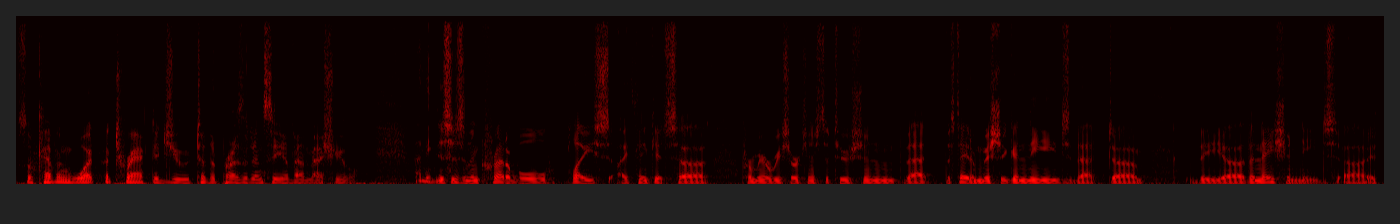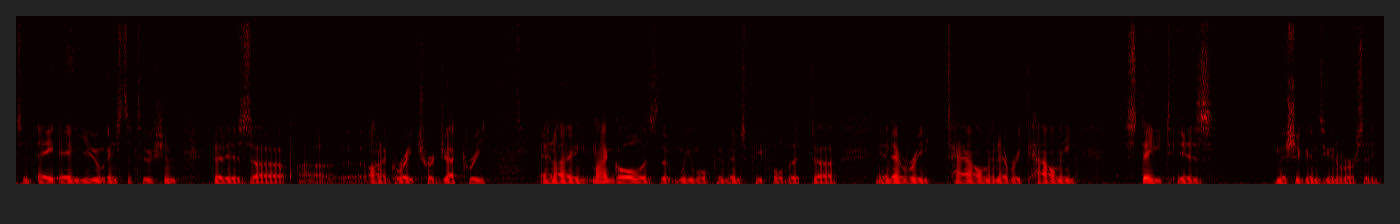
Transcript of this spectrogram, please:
So, Kevin, what attracted you to the presidency of MSU? I think this is an incredible place. I think it's a premier research institution that the state of Michigan needs, that uh, the uh, the nation needs. Uh, it's an AAU institution that is uh, uh, on a great trajectory, and I my goal is that we will convince people that uh, in every town and every county, state is Michigan's university.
